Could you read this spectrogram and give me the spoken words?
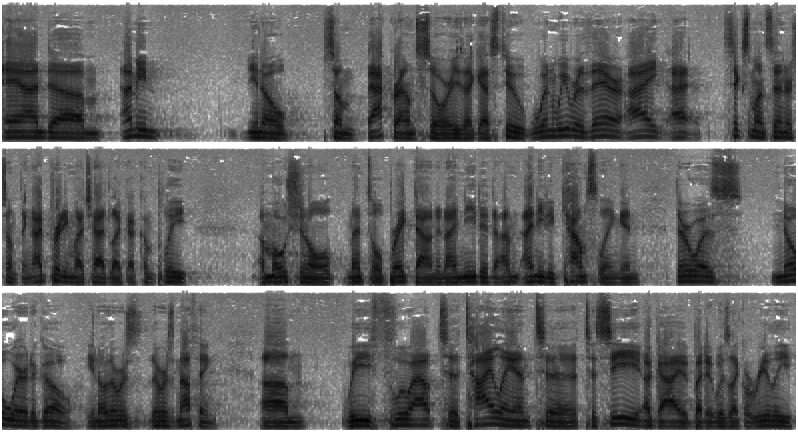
and um, I mean, you know, some background stories, I guess too. When we were there, I, I six months in or something, I pretty much had like a complete emotional, mental breakdown, and I needed um, I needed counseling, and there was nowhere to go. You know, there was there was nothing. Um, we flew out to Thailand to to see a guy, but it was like a really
